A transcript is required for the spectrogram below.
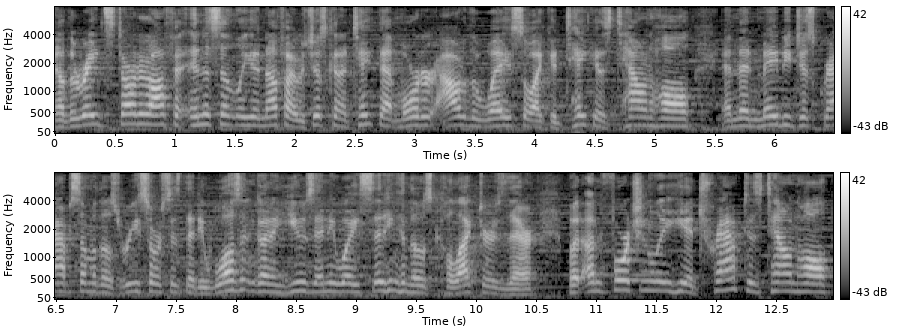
Now the raid started off innocently enough, I was just going to take that mortar out of the way so I could take his town hall and then maybe just grab some of those resources that he wasn't going to use anyway sitting in those collectors there. But unfortunately he had trapped his town hall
